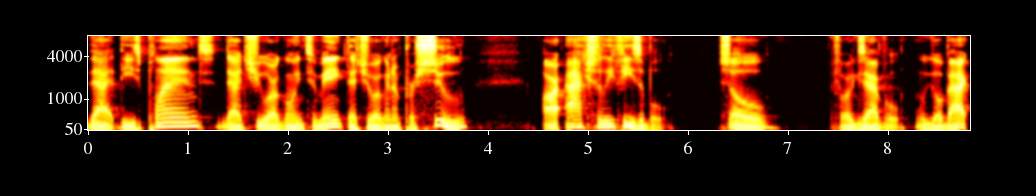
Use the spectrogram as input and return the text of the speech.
that these plans that you are going to make, that you are going to pursue, are actually feasible. So, for example, we go back.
